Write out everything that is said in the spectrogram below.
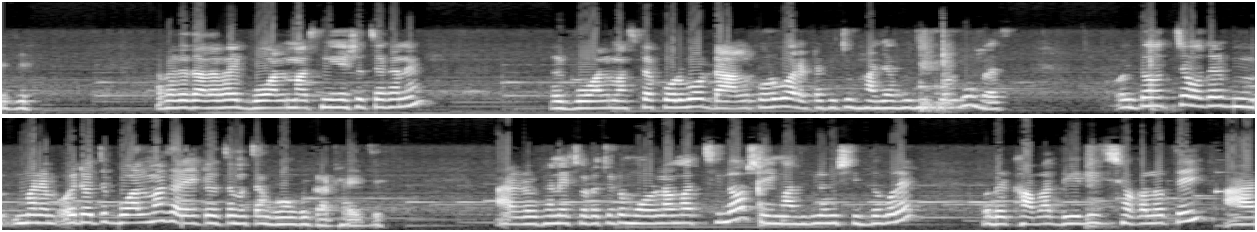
এই যে আপনাদের দাদা ভাই বোয়াল মাছ নিয়ে এসেছে এখানে। ওই বোয়াল মাছটা করব, ডাল করব, আর একটা কিছু ভাজাভুজি করব, ব্যাস। ওইটা হচ্ছে ওদের মানে ওইটা হচ্ছে বোয়াল মাছ, আর এটা হচ্ছে আমার চাঙ্কুমঙ্কুর কাঠা এই যে। আর ওখানে ছোট ছোট মোরলা মাছ ছিল, সেই মাছগুলো আমি সিদ্ধ করে ওদের খাবার দিয়ে দিয়েছি সকাল হতেই আর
